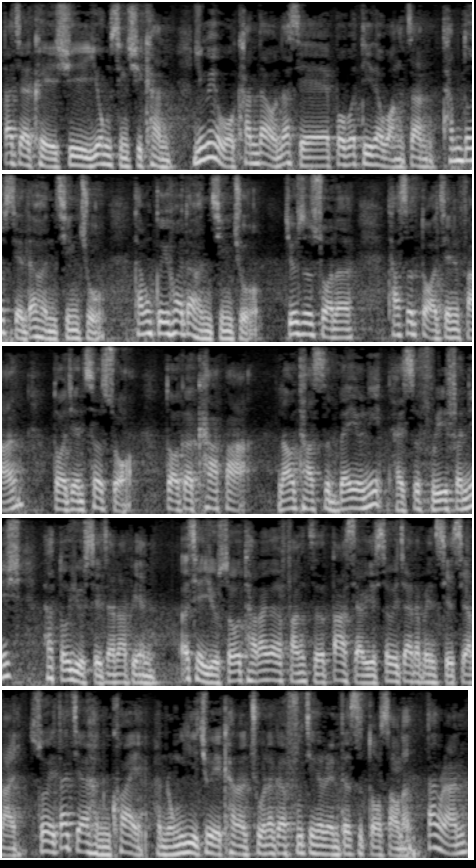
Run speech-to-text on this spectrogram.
大家可以去用心去看。因为我看到那些 property 的网站，他们都写得很清楚，他们规划得很清楚，就是说呢，它是多少间房、多少间厕所、多少个 car park。然后它是 bare unit 还是 free furnish，它都有写在那边，而且有时候他那个房子的大小也是会在那边写下来，所以大家很快很容易就可以看得出那个附近的人都是多少了。当然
